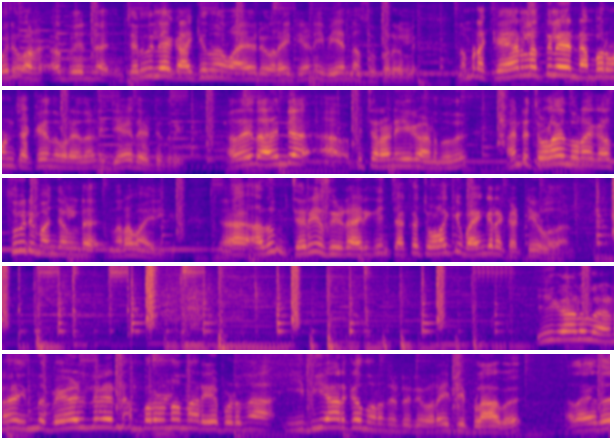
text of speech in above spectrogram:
ഒരു വർഷ പിന്നെ ചെറുതിലേ കായ്ക്കുന്നതുമായ ഒരു വെറൈറ്റിയാണ് ഈ വിയന്ന സൂപ്പറുകൾ നമ്മുടെ കേരളത്തിലെ നമ്പർ വൺ ചക്ക എന്ന് പറയുന്നതാണ് ജെ തേർട്ടി ത്രീ. അതായത് അതിന്റെ പിക്ചറാണ് ഈ കാണുന്നത്. അതിന്റെ ചുള എന്ന് പറയുന്നത് കസ്തൂരി മഞ്ഞളിന്റെ നിറമായിരിക്കും. അതും ചെറിയ സീഡായിരിക്കും ചക്ക ചുളയ്ക്ക് ഭയങ്കര കട്ടിയുള്ളതാണ്. ഈ കാണുന്നതാണ് ഇന്ന് വേൾഡിലെ നമ്പർ വൺ എന്നറിയപ്പെടുന്ന ഇബിയാർക്ക് എന്ന് പറഞ്ഞിട്ടൊരു വെറൈറ്റി പ്ലാവ്. അതായത്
